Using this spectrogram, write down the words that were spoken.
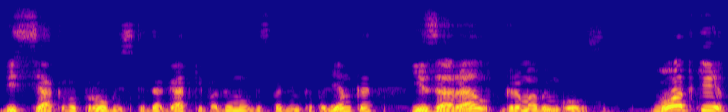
Без всякого проблеска догадки подумал господин Копыленко и заорал громовым голосом. Водки!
